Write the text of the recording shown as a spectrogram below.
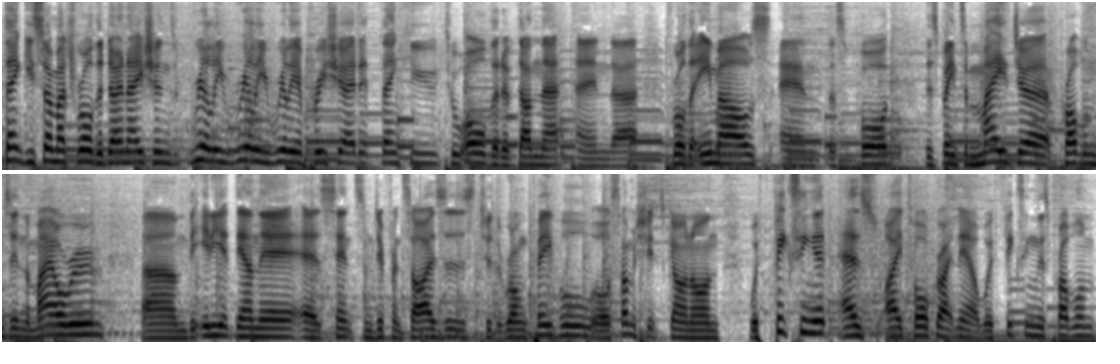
thank you so much for all the donations. Really, really, really appreciate it. Thank you to all that have done that, and uh, for all the emails and the support. There's been some major problems in the mailroom. Um, the idiot down there has sent some different sizes to the wrong people, or some shit's going on. We're fixing it as I talk right now. We're fixing this problem,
